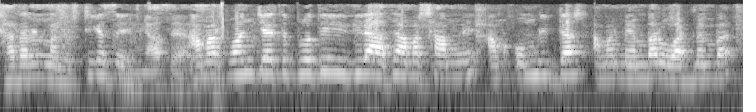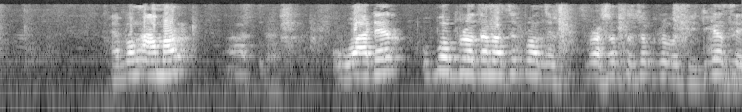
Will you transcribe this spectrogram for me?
সাধারণ মানুষ ঠিক আছে। আমার পঞ্চায়েতের প্রতিনিধিরা আছে আমার সামনে অমৃত দাস আমার মেম্বার ওয়ার্ড মেম্বার এবং আমার আচ্ছা। ওয়ার্ডের উপপ্রধান আছে প্রশান্ত চক্রবর্তী ঠিক আছে?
